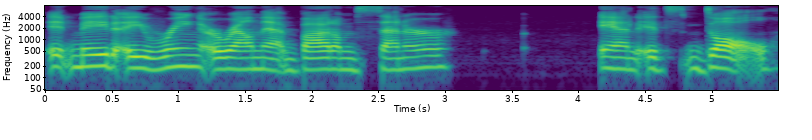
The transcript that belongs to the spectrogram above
It made a ring around that bottom center and it's dull.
